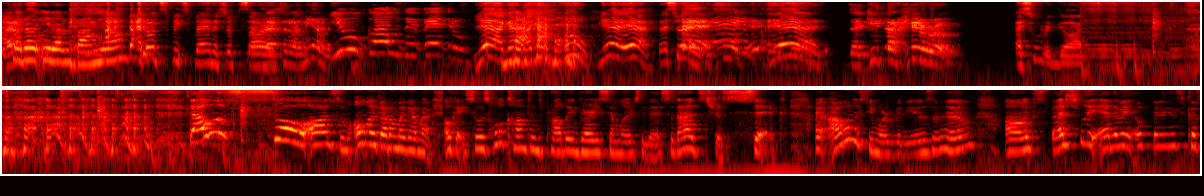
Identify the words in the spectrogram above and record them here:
I Quiero don't, ir al baño. I don't speak Spanish. I'm sorry. You go the bedroom. Yeah, I got, I got poop. Yeah, yeah, that's right. Yes. Yeah. The guitar hero. I swear to God. that was so awesome. Oh my god, oh my god, oh my god. Okay, so his whole content's probably very similar to this, so that's just sick. I, I want to see more videos of him, um, especially anime openings, because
